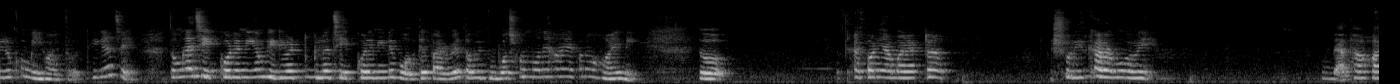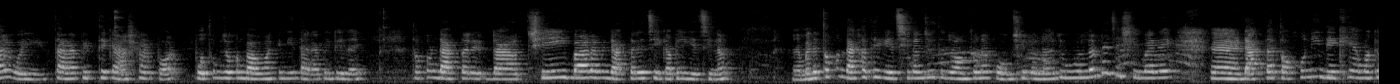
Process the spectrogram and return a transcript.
এরকমই হয়তো, ঠিক আছে? তোমরা চেক করে নিও ভিডিওগুলো চেক করে নিলে বলতে পারবে, তবে দু বছর মনে হয় এখনও হয়নি। তো, তারপরে আমার একটা শরীর খারাপ ওই ব্যথা হয় ওই তারাপীঠ থেকে আসার পর। প্রথম যখন বাবা মাকে নিয়ে তারাপীঠে যাই, তখন ডাক্তারের সেইবার আমি ডাক্তারের চেক আপে গেছিলাম। মানে তখন দেখাতে গেছিলাম যেহেতু যন্ত্রণা কমছিল না, যে বললাম না যে সেবারে ডাক্তার তখনই দেখে আমাকে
